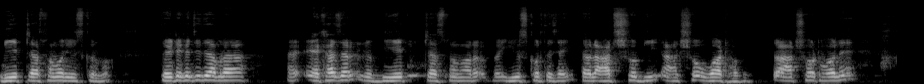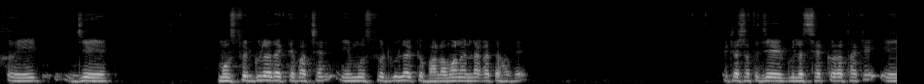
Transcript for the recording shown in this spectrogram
বিএড ট্রান্সফর্মার ইউজ করব, তো এটাকে যদি আমরা এক হাজার বিএড ট্রান্সফর্মার ইউজ করতে যাই তাহলে আটশো বি, আটশো ওয়াট হবে। তো আটশো ওয়াট হলে, তো এই যে মুসফিটগুলো দেখতে পাচ্ছেন, এই মুসফিটগুলো একটু ভালো মানের লাগাতে হবে। এটার সাথে যে এগুলো সেট করা থাকে, এই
